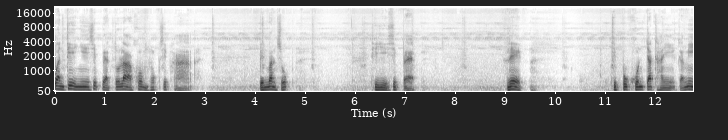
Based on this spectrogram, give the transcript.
วันที่28ตุลาคม65เป็นวันศุกร์ที่ยี่สิบแปดเลข ที่ปุกคุณจัดให้ก็มี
